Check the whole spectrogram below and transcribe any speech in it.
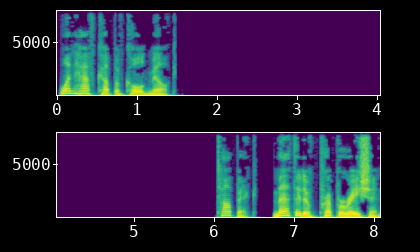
1 2 cup of cold milk Method of preparation.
